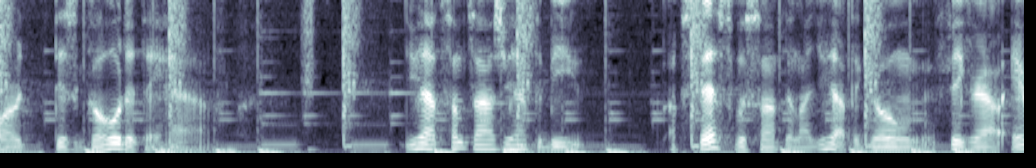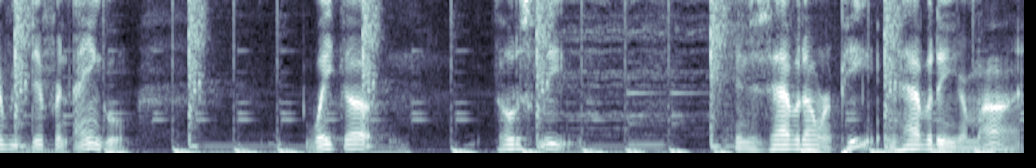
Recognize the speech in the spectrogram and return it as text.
or this goal that they have. You have sometimes you have to be obsessed with something. Like you have to go and figure out every different angle. Wake up, go to sleep, and just have it on repeat and have it in your mind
